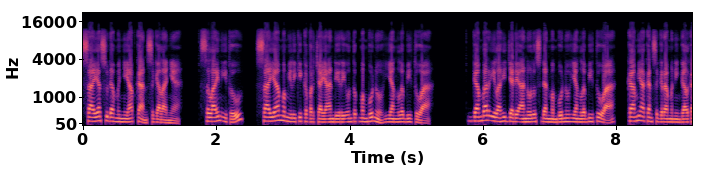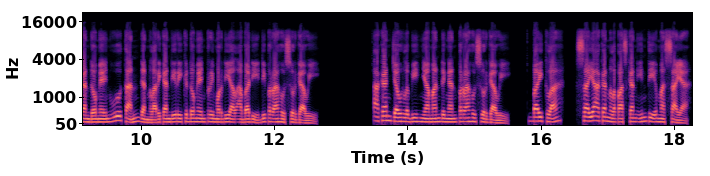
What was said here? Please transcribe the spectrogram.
saya sudah menyiapkan segalanya. Selain itu, saya memiliki kepercayaan diri untuk membunuh yang lebih tua. Gambar ilahi Jade Anulus dan membunuh yang lebih tua, kami akan segera meninggalkan domain Wutan dan melarikan diri ke domain primordial abadi di perahu surgawi. Akan jauh lebih nyaman dengan perahu surgawi. Baiklah, saya akan melepaskan inti emas saya.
